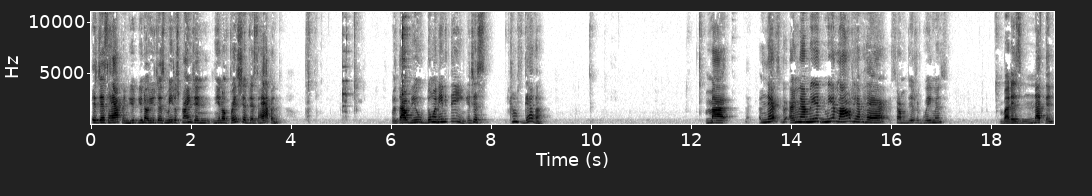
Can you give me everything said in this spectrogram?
It just happened. You you know, you just meet a stranger and you know, friendship just happened. Without you doing anything. It just comes together. My next and now me, me and Loud have had some disagreements, but it's nothing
